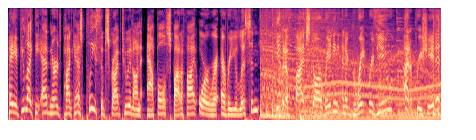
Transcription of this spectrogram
Hey, if you like the Ad Nerds podcast, please subscribe to it on Apple, Spotify, or wherever you listen. Give it a five star rating and a great review. I'd appreciate it.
